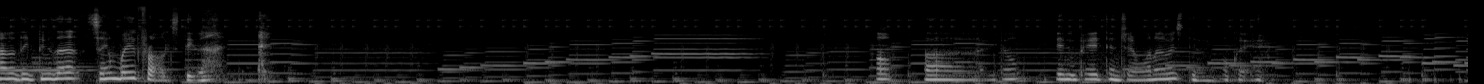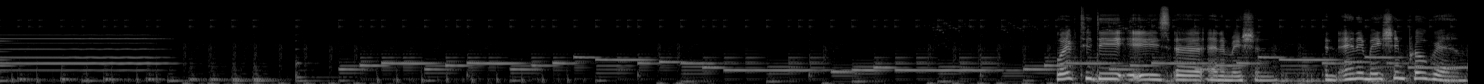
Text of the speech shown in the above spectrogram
How do they do that? Same way frogs do. didn't pay attention what I was doing. Okay. Live2D is an animation, an animation program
